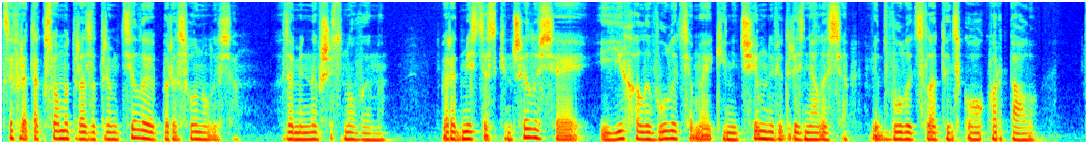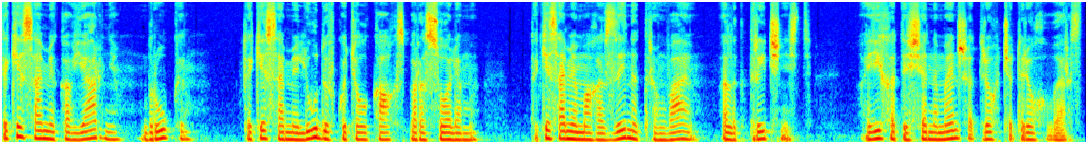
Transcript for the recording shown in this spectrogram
Цифри таксометра затремтіли і пересунулися, замінившись новими. Передмістя скінчилося і їхали вулицями, які нічим не відрізнялися від вулиць латинського кварталу. Такі самі кав'ярні, бруки, такі самі люди в котілках з парасолями, такі самі магазини, трамваї, електричність, а їхати ще не менше трьох-чотирьох верст.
